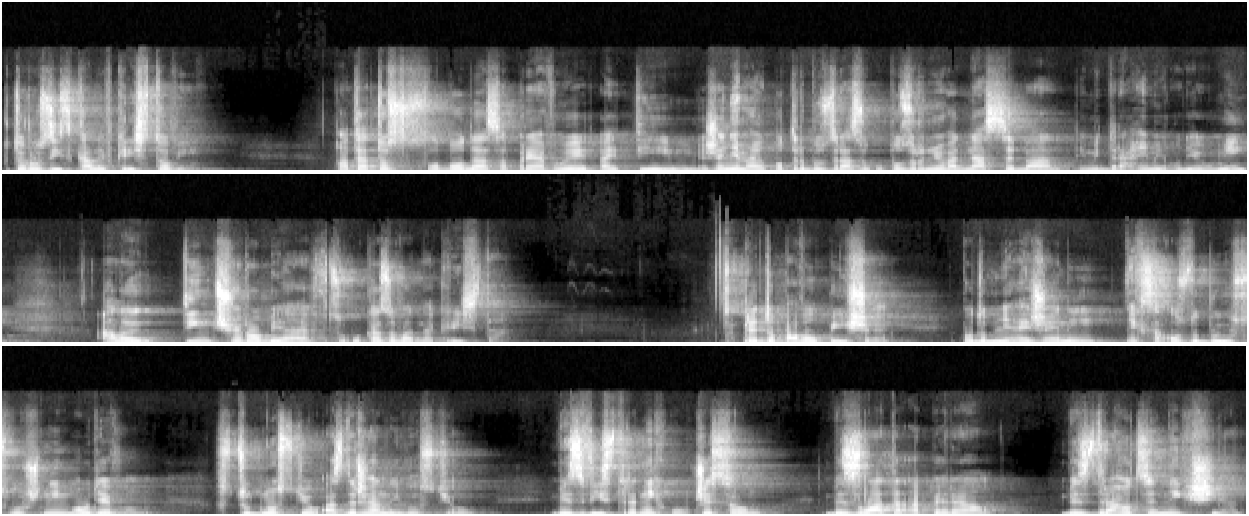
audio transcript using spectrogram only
ktorú získali v Kristovi. A táto sloboda sa prejavuje aj tým, že nemajú potrebu zrazu upozorňovať na seba tými drahými odevmi, ale tým, čo robia, chcú ukazovať na Krista. Preto Pavol píše, Podobne aj ženy, nech sa ozdobujú slušným odevom, s cudnosťou a zdržanlivosťou, bez výstredných účesov, bez zlata a perál, bez drahocenných šiat,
